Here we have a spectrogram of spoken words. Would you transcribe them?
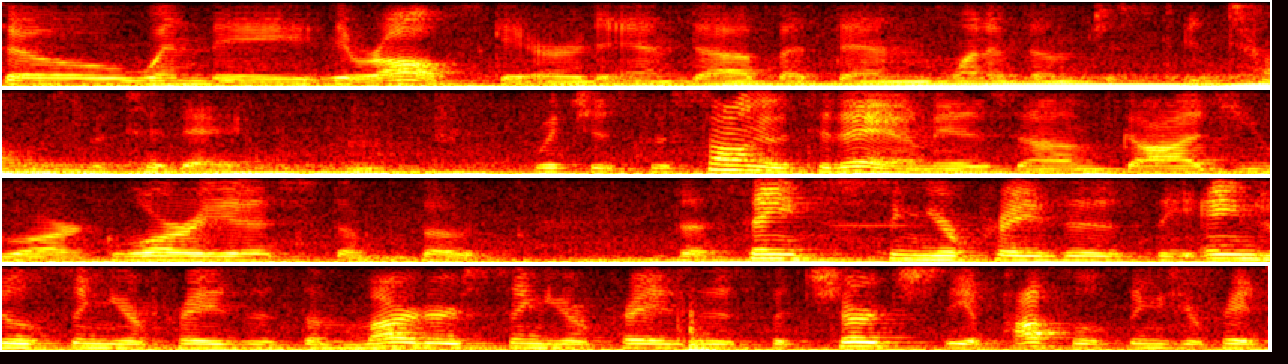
so when they they were all scared, and uh, but then one of them just intones the Te Deum Mm. which is the song of the Te Deum is um, God, you are glorious. The, the the saints sing your praises, the angels sing your praises, the martyrs sing your praises, the church, the apostles sings your praise,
